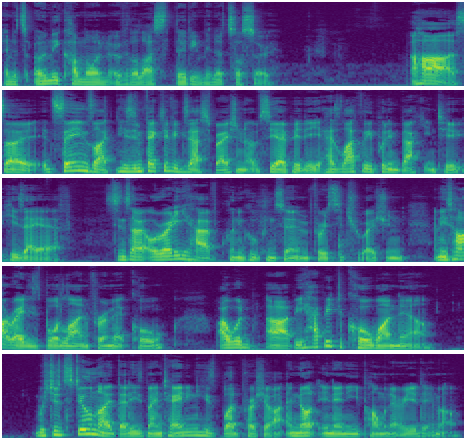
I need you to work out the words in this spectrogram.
and it's only come on over the last 30 minutes or so. Aha, so it seems like his infective exacerbation of COPD has likely put him back into his AF. Since I already have clinical concern for his situation and his heart rate is borderline for a MET call, I would uh, be happy to call one now. We should still note that he's maintaining his blood pressure and not in any pulmonary edema.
